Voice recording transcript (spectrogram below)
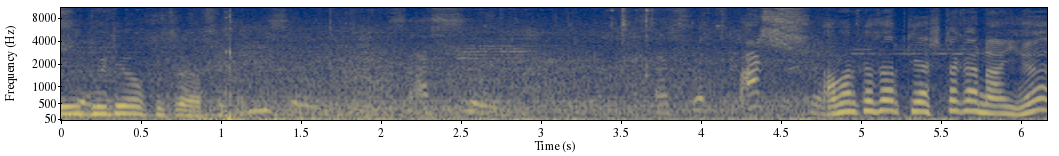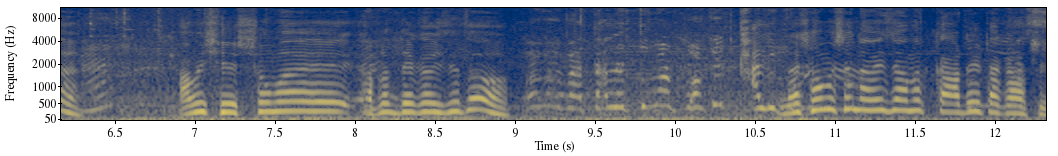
এই দুইটাও খুচরা আছে। আমার কাছে আর ক্যাশ টাকা নাই হ্যাঁ? হ্যাঁ? আমি শেষ সময় আপনার দেখা হয়েছে তো? তাহলে তোমার পকেট খালি না সমস্যা না যে আমার কার্ডে টাকা আছে।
